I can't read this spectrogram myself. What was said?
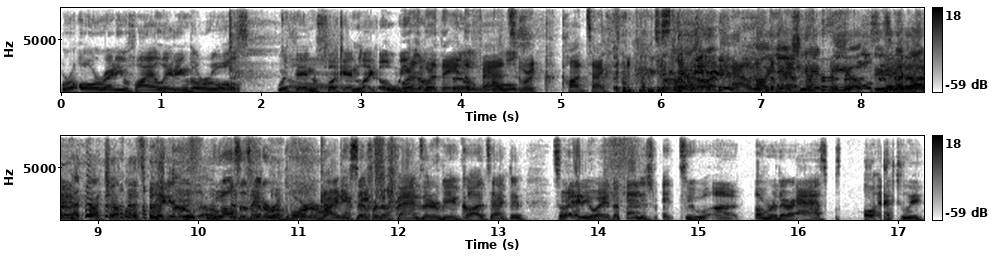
were already violating the rules within Oh. fucking like a week. Were, of were they the, fans rules. who were c- contacted? Just Yeah, like, like, out oh yeah, she hit me up, dude. Yeah. I thought, I thought y'all was Like, who, who else is going to report it, right? Except for the fans that are being contacted. So anyway, the management to uh, cover their ass. was, Oh, actually,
